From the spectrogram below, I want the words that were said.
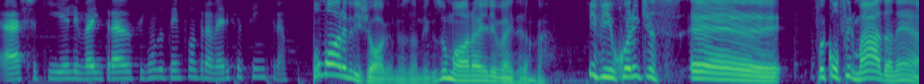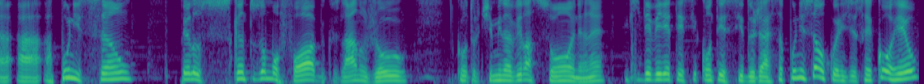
acho que ele vai entrar no segundo tempo contra o América se entrar. Uma hora ele joga, meus amigos. Uma hora ele vai jogar. Enfim, o Corinthians é, foi confirmada, né? A, a, punição pelos cantos homofóbicos lá no jogo contra o time da Vila Sônia, né? Que deveria ter acontecido já essa punição. O Corinthians recorreu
